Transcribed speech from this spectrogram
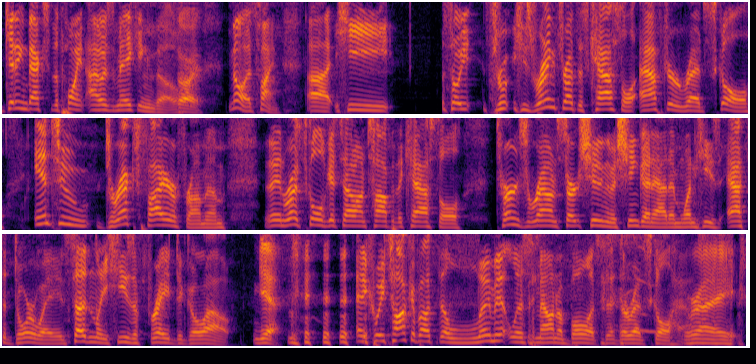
getting back to the point I was making, though. Sorry. No, it's fine. Uh, he so he through he's running throughout this castle after Red Skull into direct fire from him. Then Red Skull gets out on top of the castle, turns around, starts shooting the machine gun at him when he's at the doorway, and suddenly he's afraid to go out. yeah. And can we talk about the limitless amount of bullets that the Red Skull has? Right.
